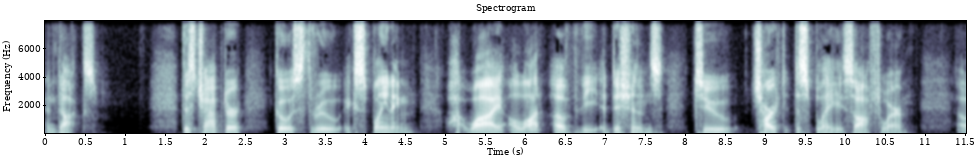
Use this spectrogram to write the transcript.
and Ducks. This chapter goes through explaining why a lot of the additions to chart display software uh,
